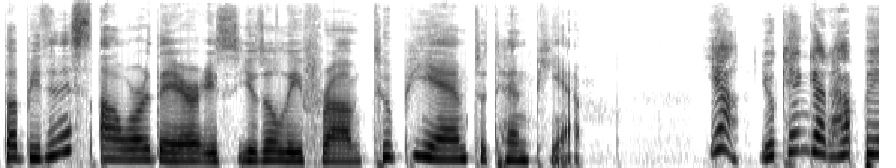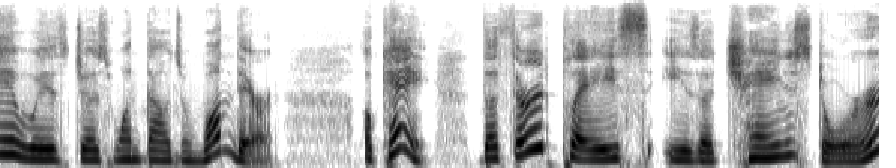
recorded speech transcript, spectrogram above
The business hour there is usually from 2 p.m. to 10 p.m. Yeah, you can get happy with just 1,001 there. Okay, the third place is a chain store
